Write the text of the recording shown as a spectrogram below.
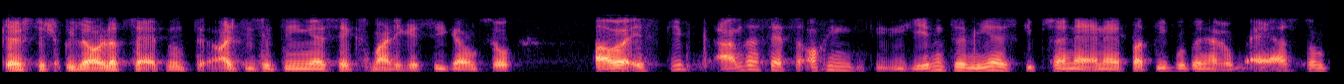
größte Spieler aller Zeiten und all diese Dinge, sechsmalige Sieger und so. Aber es gibt andererseits auch in jedem Turnier, es gibt so eine, eine Partie, wo du herumeierst und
